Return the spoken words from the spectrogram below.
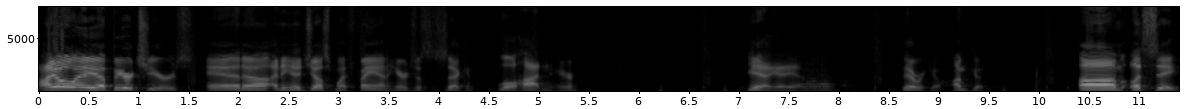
I owe a, a beer cheers, and uh, I need to adjust my fan here just a second. A little hot in here. Yeah, yeah, yeah. There we go. I'm good. Um, let's see.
